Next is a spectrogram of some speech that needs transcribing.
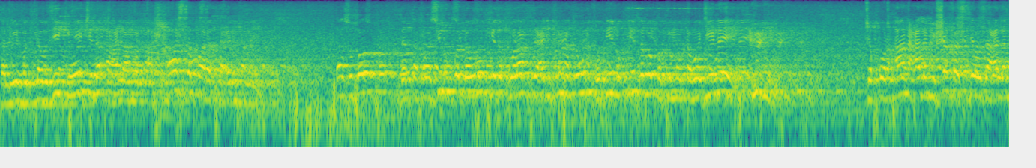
تلویح التوزیع کې وایي اعلام الاشخاص لپاره تعریف نه تاسو به د تفاسیر په دورو کې د قرآن تعریفونه کول خو دې نقطې ته به متوجه نه چې قرآن عالم شخص دی أو د عالم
